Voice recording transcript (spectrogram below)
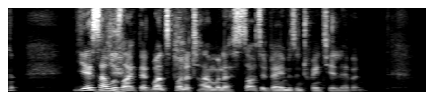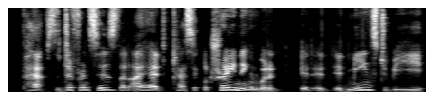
yes, I was like that once upon a time when I started Vamers in 2011. Perhaps the difference is that I had classical training and what it, it, it- means to be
